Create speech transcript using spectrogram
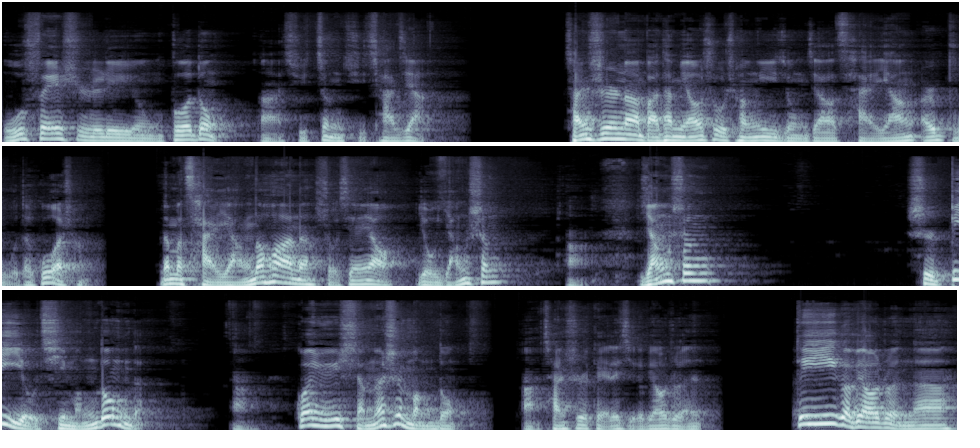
无非是利用波动啊去挣取差价。禅师呢，把它描述成一种叫采阳而补的过程。那么采阳的话呢，首先要有阳生啊，阳生是必有其萌动的啊。关于什么是萌动啊，禅师给了几个标准。第一个标准呢，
